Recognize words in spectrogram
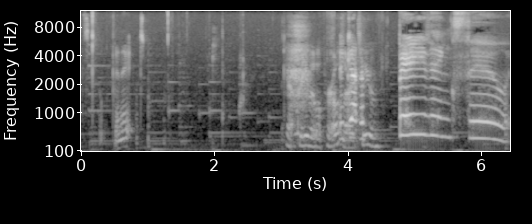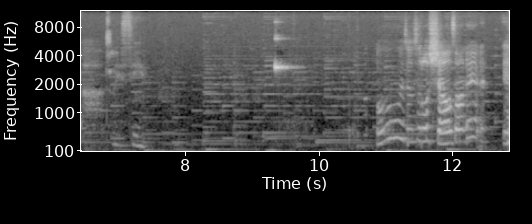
Let's open it. Got pretty little pearls It on got it a- too. Shells on it? It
